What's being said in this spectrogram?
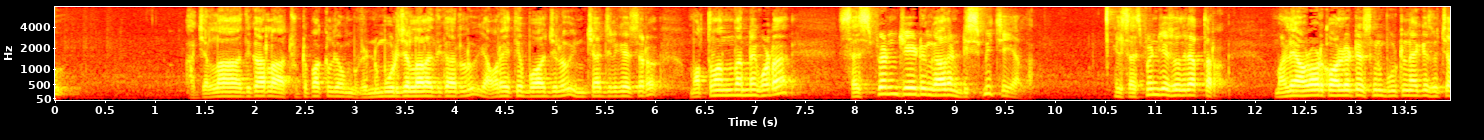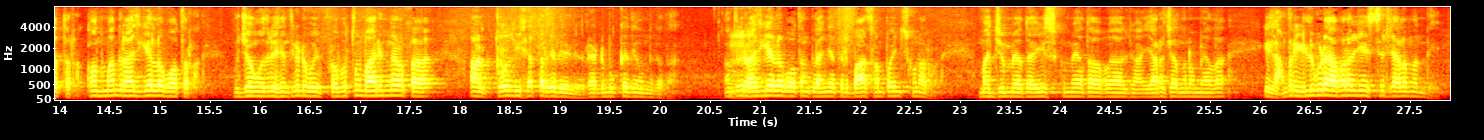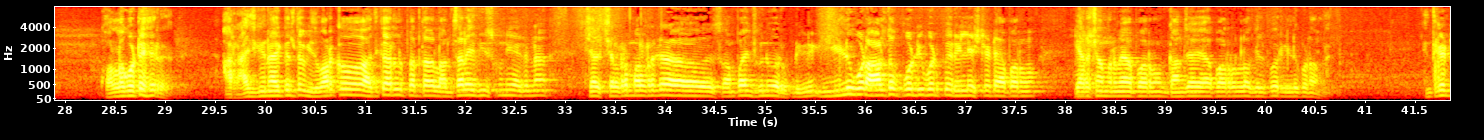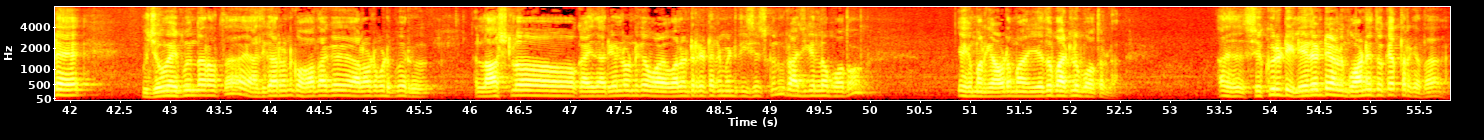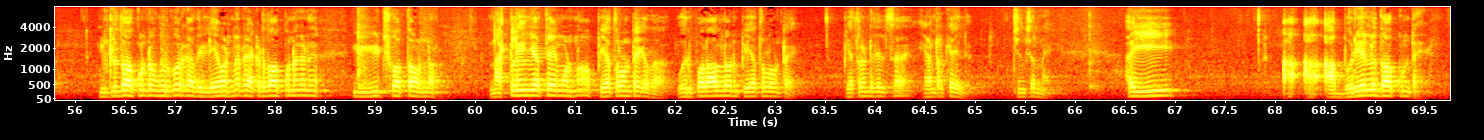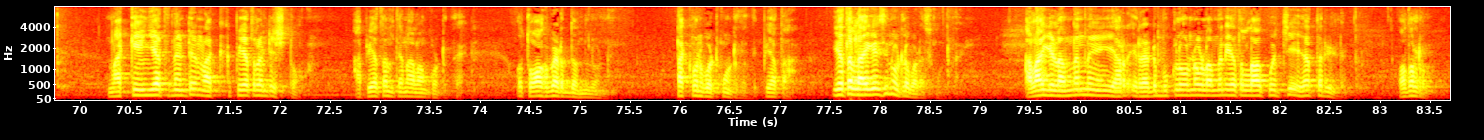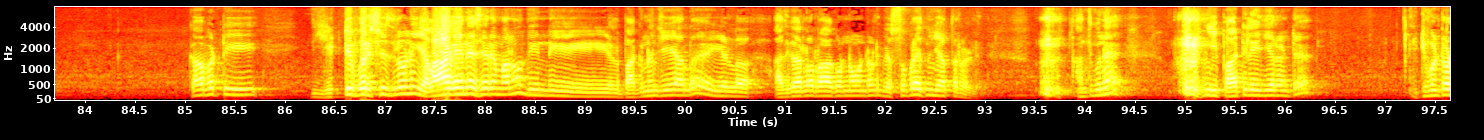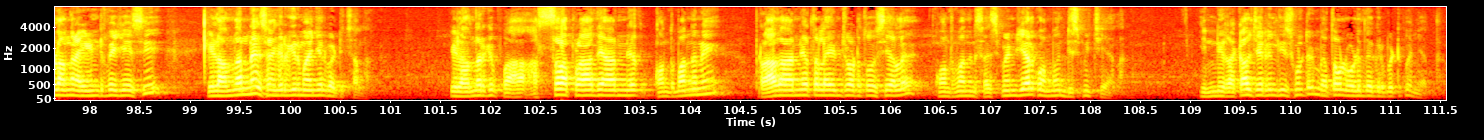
ఆ జిల్లా అధికారులు ఆ చుట్టుపక్కల రెండు మూడు జిల్లాల అధికారులు ఎవరైతే బాధ్యులు ఇన్ఛార్జీలు వేశారో మొత్తం అందరినీ కూడా సస్పెండ్ చేయడం కాదని డిస్మిస్ చేయాలి. వీళ్ళు సస్పెండ్ చేసి వదిలేస్తారు. మళ్ళీ ఎవడెవడ కాల్ వేసుకుని బూట్లు నాకేసి వచ్చేస్తారు. కొంతమంది రాజకీయాల్లో పోతారు. ఉద్యోగం వదిలేసి ఎందుకంటే ప్రభుత్వం మారిన తర్వాత వాళ్ళకి తోలు తీసేస్తారు కదా వీళ్ళు. రెడ్ బుక్ అది ఉంది కదా. అందుకు రాజకీయాల్లో పోతాం ప్లాన్ చేస్తారు. బాగా సంపాదించుకున్నారు. మద్యం మీద ఇసుక మీద ఎర్రచందనం మీద. వీళ్ళందరూ ఇల్లు కూడా వ్యాపారాలు చేస్తారు చాలామంది. కొల్లగొట్టేశారు. ఆ రాజకీయ నాయకులతో ఇదివరకు అధికారులు పెద్ద లంచాలే తీసుకుని ఎక్కడన్నా చిల్ల చిల్లర మల్లరగా సంపాదించుకునేవారు. ఇప్పుడు ఇల్లు కూడా వాళ్ళతో పోటీ పడిపోయి రియల్ ఎస్టేట్ వ్యాపారం ఎర్రచందనం వ్యాపారం గంజా వ్యాపారంలోకి వెళ్ళిపోయి ఇల్లు కూడా. ఉన్నాయి ఎందుకంటే ఉద్యోగం అయిపోయిన తర్వాత అధికారానికి హోదాగా అలవాటు పడిపోయారు. లాస్ట్లో ఒక ఐదు ఆరు ఏళ్ళు ఉండగా వాలంటీర్ రిటైర్మెంట్ తీసేసుకుని రాజకీయాల్లో పోతాం. ఇక మనకి ఎవడ ఏదో పార్టీలో పోతాడు. అది సెక్యూరిటీ లేదంటే వాళ్ళని గోడనే తొక్కేస్తారు కదా. ఇంట్లో దాక్కుంటూ ఊరుకోరు కదా. వీళ్ళు ఏమంటున్నారు? ఎక్కడ దాక్కున్నా కానీ ఈడ్చుకొస్తా ఉన్నారు. నక్కలు ఏం చేస్తాయి అనుకుంటున్నాం పీతలు ఉంటాయి కదా. వరి పొలాల్లోని పీతలు ఉంటాయి. పీతలు అంటే తెలుసా? ఎండ్రకాయలు చిన్న చిన్నవి. అవి ఆ- బొరియల్లో దాక్కుంటాయి. నక్క ఏం చేస్తుందంటే నక్క పీతలు అంటే ఇష్టం. ఆ పీతలు తినాలనుకుంటుంది. ఓ తోక పెడద్దు అందులోనే. టక్కుని పట్టుకుంటుంది అది పీత. ఈత లాగేసి నోట్లో పడేసుకుంటుంది. అలాగే వీళ్ళందరినీ ఎర్ర రెడ్ బుక్లో ఉన్న వాళ్ళందరినీ ఈత లాక్కొచ్చి వేసేస్తారు వీళ్ళు. వదలరు. కాబట్టి ఎట్టి పరిస్థితుల్లోనూ ఎలాగైనా సరే మనం దీన్ని వీళ్ళ భగ్నం చేయాలి వీళ్ళ అధికారంలో రాకుండా ఉండడానికి విశ్వప్రయత్నం చేస్తారు వాళ్ళు. అందుకనే ఈ పార్టీలు ఏం చేయాలంటే ఇటువంటి వాళ్ళందరినీ ఐడెంటిఫై చేసి వీళ్ళందరినీ శంకరగిరి మాంజలు పట్టించాలి. వీళ్ళందరికీ అస్సల అస్సలు ప్రాధాన్యత కొంతమందిని ప్రాధాన్యత లేని చోట తోసేయాలి కొంతమందిని సస్పెండ్ చేయాలి కొంతమంది డిస్మిస్ చేయాలి. ఇన్ని రకాల చర్యలు తీసుకుంటే మిగతా వాళ్ళు ఒళ్ళు దగ్గర పెట్టుకొని చేస్తాం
